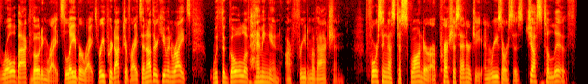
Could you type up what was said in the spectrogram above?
roll back voting rights, labor rights, reproductive rights, and other human rights with the goal of hemming in our freedom of action, forcing us to squander our precious energy and resources just to live.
